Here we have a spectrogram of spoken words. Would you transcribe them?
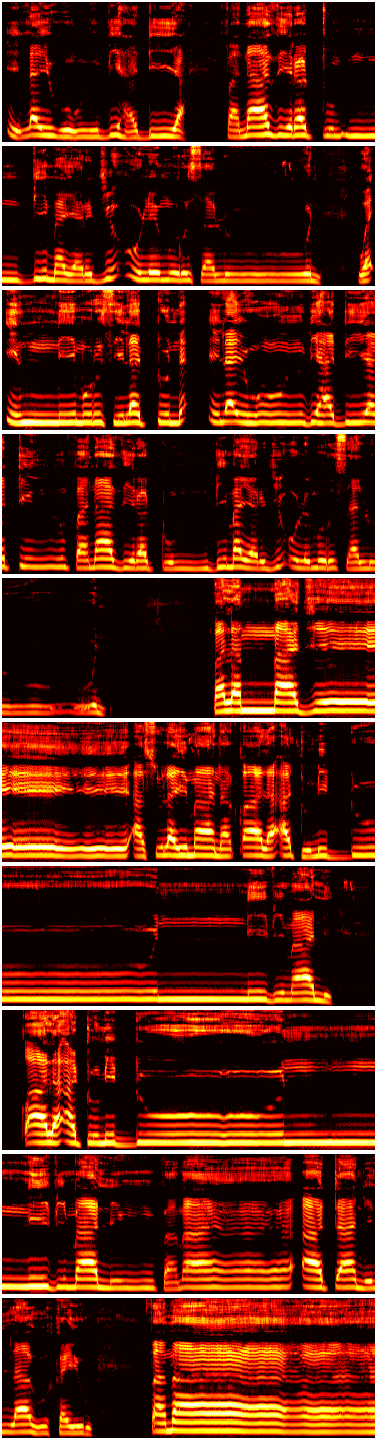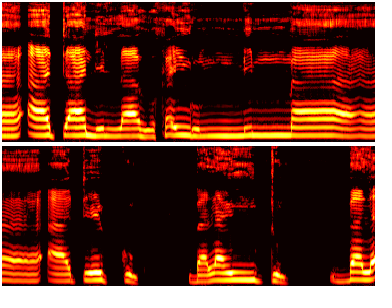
إليهم بهدية فناظرة بما يرجع المرسلون. وإني مرسلة إليهم بهدية فناظرة بما يرجع المرسلون. فلما جاء سليمان قال أتمدوني بمالي قال أتمدوني بمال فما آتاني الله خير. فما آتاني الله خير مما آتيكم. بل أنتم بل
